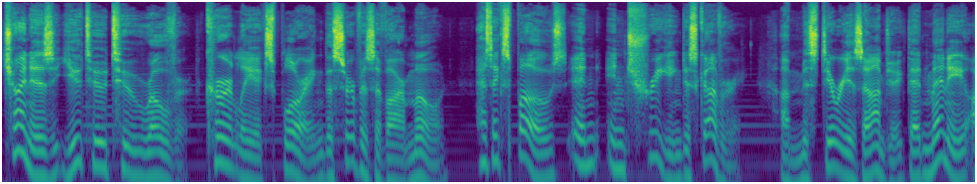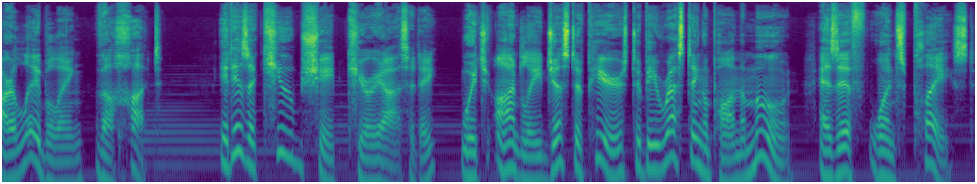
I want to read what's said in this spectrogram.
China's Yutu-2 rover, currently exploring the surface of our moon, has exposed an intriguing discovery, a mysterious object that many are labeling the Hut. It is a cube-shaped curiosity, which oddly just appears to be resting upon the moon, as if once placed.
